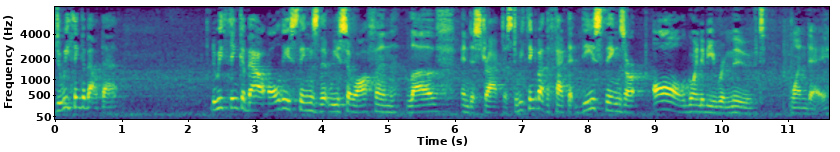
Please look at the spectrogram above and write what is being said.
Do we think about that? Do we think about all these things that we so often love and distract us? Do we think about the fact that these things are all going to be removed one day?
